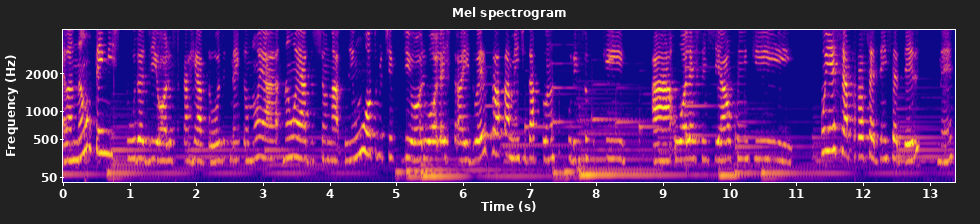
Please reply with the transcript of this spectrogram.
Ela não tem mistura de óleos carreadores, né? então não é, não é adicionado nenhum outro tipo de óleo, o óleo é extraído exatamente da planta, por isso que a, o óleo essencial tem que conhecer a procedência dele, né?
